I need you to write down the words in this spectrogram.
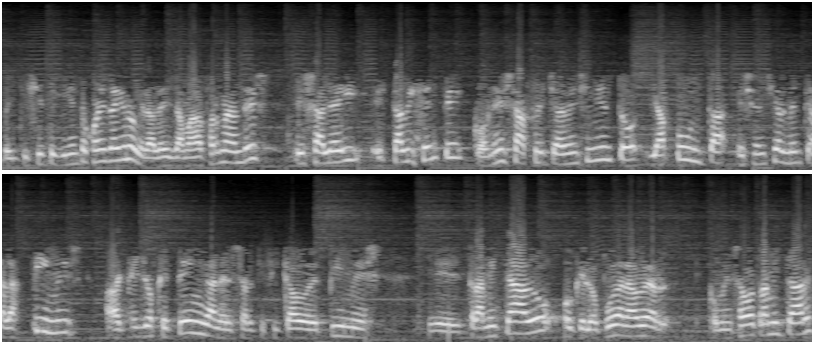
27541, que es la ley llamada Fernández. Esa ley está vigente con esa fecha de vencimiento y apunta esencialmente a las pymes a aquellos que tengan el certificado de pymes eh, tramitado o que lo puedan haber comenzado a tramitar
